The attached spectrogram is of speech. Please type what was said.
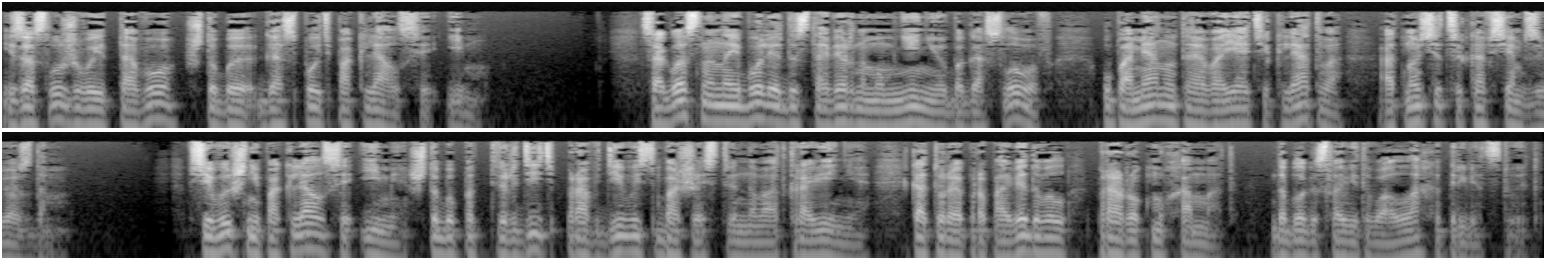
и заслуживает того, чтобы Господь поклялся им. Согласно наиболее достоверному мнению богословов, упомянутая в аяте клятва относится ко всем звездам. Всевышний поклялся ими, чтобы подтвердить правдивость божественного откровения, которое проповедовал пророк Мухаммад, да благословит его Аллах и приветствует.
